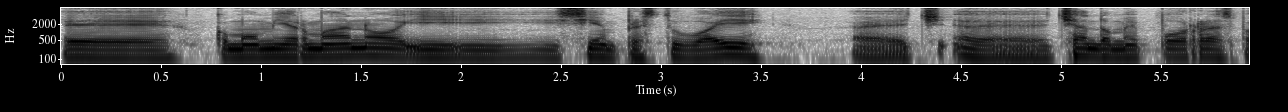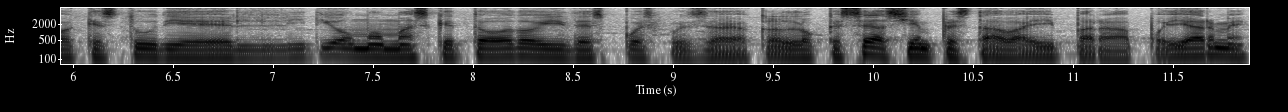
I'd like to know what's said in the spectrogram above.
eh, como mi hermano y siempre estuvo ahí. Eh, eh, echándome porras para que estudie el idioma más que todo y después pues lo que sea siempre estaba ahí para apoyarme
